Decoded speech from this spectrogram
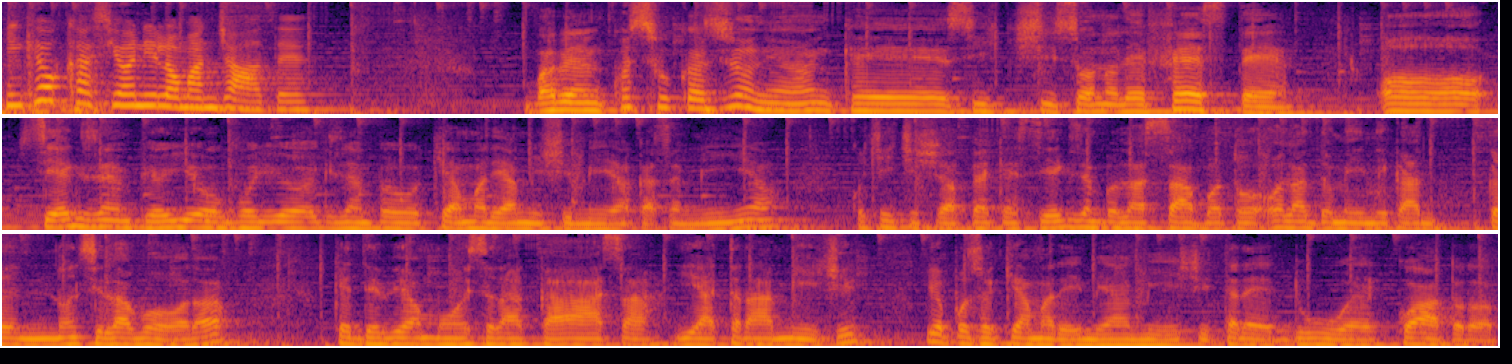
in che occasioni lo mangiate? Vabbè, in queste occasioni anche se ci sono le feste o se esempio io voglio esempio, chiamare amici miei a casa mia, così ci sa perché se esempio la sabato o la domenica che non si lavora, che dobbiamo essere a casa, io tra amici, io posso chiamare i miei amici, 3, 2, 4,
